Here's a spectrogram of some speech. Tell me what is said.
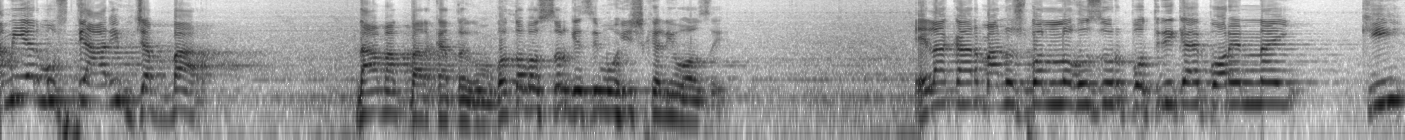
আমি আর মুফতি আরিফ জাব্বার। দামাত বারকাতুহুম গত বছর গেছি মহিষখালী ওয়াজে। এলাকার মানুষ বলল, হুজুর, পত্রিকায় পড়েন নাই। কি?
